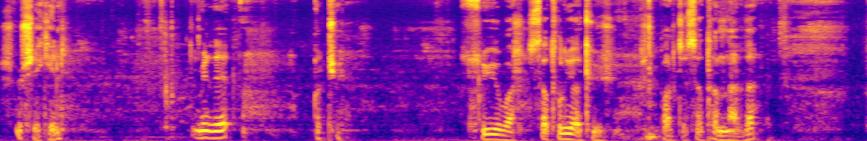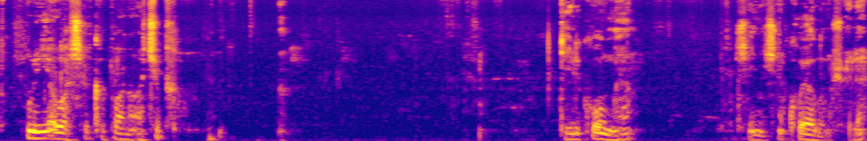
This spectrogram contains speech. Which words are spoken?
Şu şekil. Bir de akü suyu var. Satılıyor akü parça satanlarda. Bunu yavaşça kapağını açıp delik olmayan şeyin içine koyalım şöyle.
